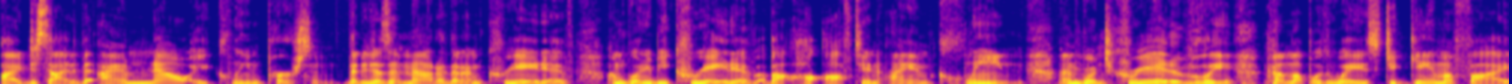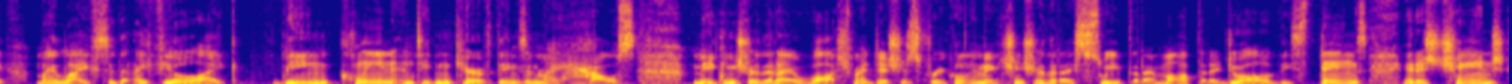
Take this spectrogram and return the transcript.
I decided that I am now a clean person. That it doesn't matter that I'm creative, I'm going to be creative about how often I am clean. I'm going to creatively come up with ways to gamify my life so that I feel like being clean and taking care of things in my house, making sure that I wash my dishes frequently, making sure that I sweep, that I mop, that I do all of these things, it has changed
